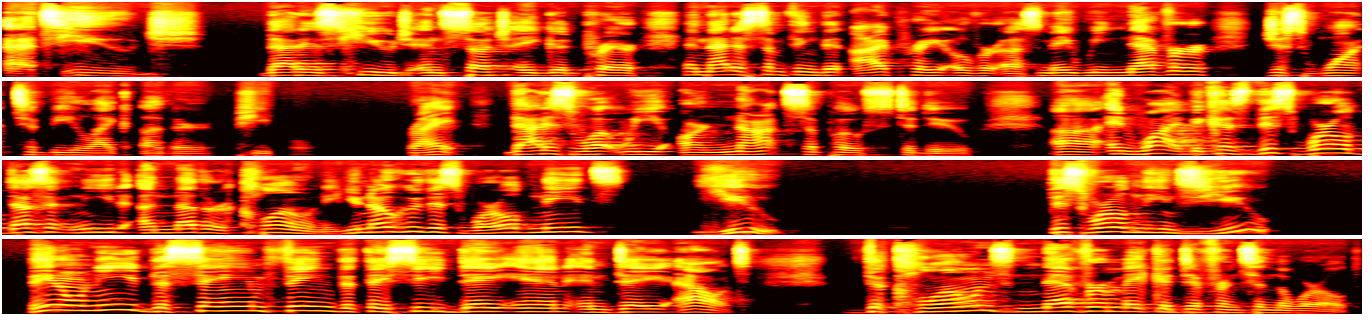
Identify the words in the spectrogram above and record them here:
That's huge. That is huge and such a good prayer. And that is something that I pray over us. May we never just want to be like other people, right? That is what we are not supposed to do. Uh, and why? Because this world doesn't need another clone. You know who this world needs? You. This world needs you. They don't need the same thing that they see day in and day out. The clones never make a difference in the world.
